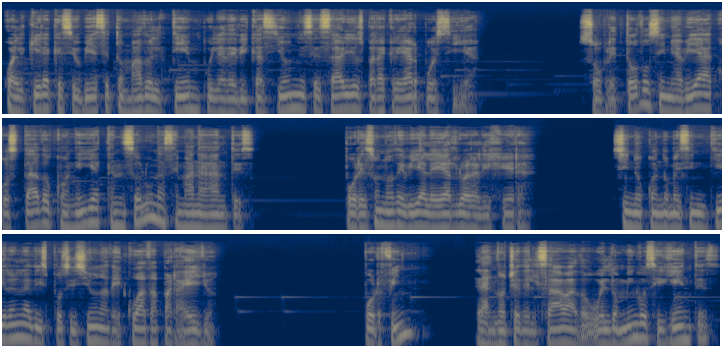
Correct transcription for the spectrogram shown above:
cualquiera que se hubiese tomado el tiempo y la dedicación necesarios para crear poesía, sobre todo si me había acostado con ella tan solo una semana antes. Por eso no debía leerlo a la ligera, sino cuando me sintiera en la disposición adecuada para ello. Por fin, la noche del sábado o el domingo siguientes,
